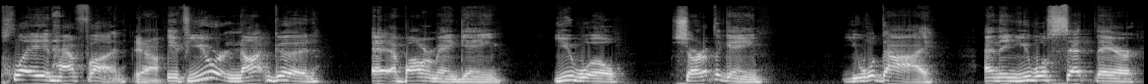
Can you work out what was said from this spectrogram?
play, and have fun. Yeah. If you are not good at a Bomberman game, you will start up the game, you will die, and then you will sit there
